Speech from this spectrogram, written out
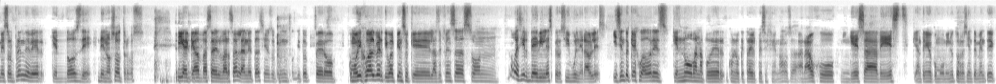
Me sorprende ver que dos de, de nosotros digan que va a pasar el Barça, la neta, sí me sorprende un poquito, pero como dijo Albert, igual pienso que las defensas son, voy a decir débiles, pero sí vulnerables. Y siento que hay jugadores que no van a poder con lo que trae el PSG, ¿no? O sea, Araujo, Mingueza, Dest, que han tenido como minutos recientemente.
